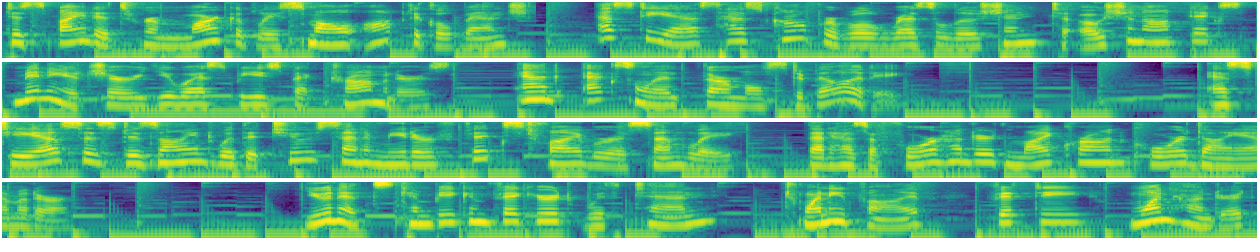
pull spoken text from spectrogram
Despite its remarkably small optical bench, STS has comparable resolution to Ocean Optics miniature USB spectrometers and excellent thermal stability. STS is designed with a 2 cm fixed fiber assembly that has a 400 micron core diameter. Units can be configured with 10, 25, 50, 100,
